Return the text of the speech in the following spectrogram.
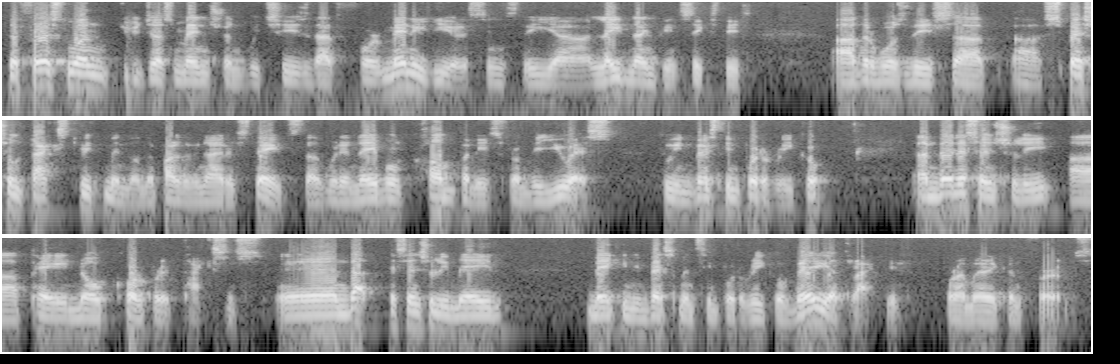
The first one you just mentioned, which is that for many years, since the uh, late 1960s, uh, there was this uh, uh, special tax treatment on the part of the United States that would enable companies from the U.S. to invest in Puerto Rico and then essentially pay no corporate taxes. And that essentially made making investments in Puerto Rico very attractive for American firms.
